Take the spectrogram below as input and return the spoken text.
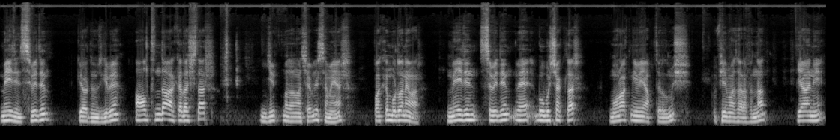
Made in Sweden gördüğünüz gibi. Altında arkadaşlar yırtmadan açabilirsem eğer. Bakın burada ne var? Made in Sweden ve bu bıçaklar Morakni'ye yaptırılmış firma tarafından. Yani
